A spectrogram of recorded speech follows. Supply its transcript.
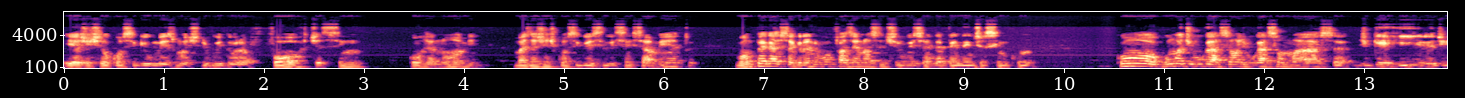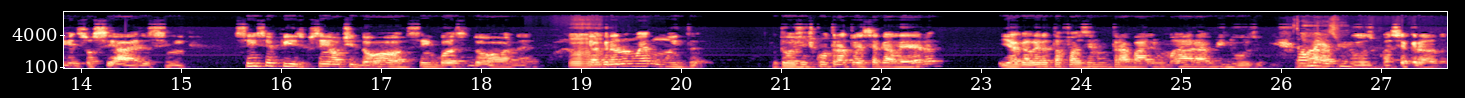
e a gente não conseguiu mesmo uma distribuidora forte assim, com renome, mas a gente conseguiu esse licenciamento, vamos pegar essa grana e vamos fazer a nossa distribuição independente assim com com alguma divulgação, divulgação massa, de guerrilha, de redes sociais, assim, sem ser físico, sem outdoor, sem bus door, né? Porque a Uhum. grana não é muita. Então a gente contratou essa galera e a galera tá fazendo um trabalho maravilhoso, bicho. Então maravilhoso com essa grana.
